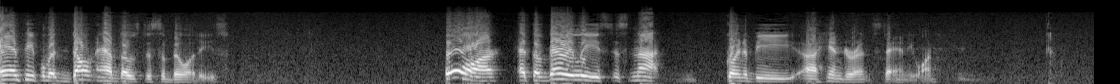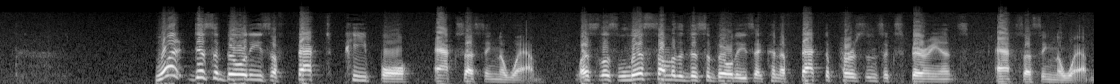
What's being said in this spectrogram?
and people that don't have those disabilities. Or, at the very least, it's not going to be a hindrance to anyone. What disabilities affect people accessing the web? Let's, let's list some of the disabilities that can affect a person's experience accessing the web.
